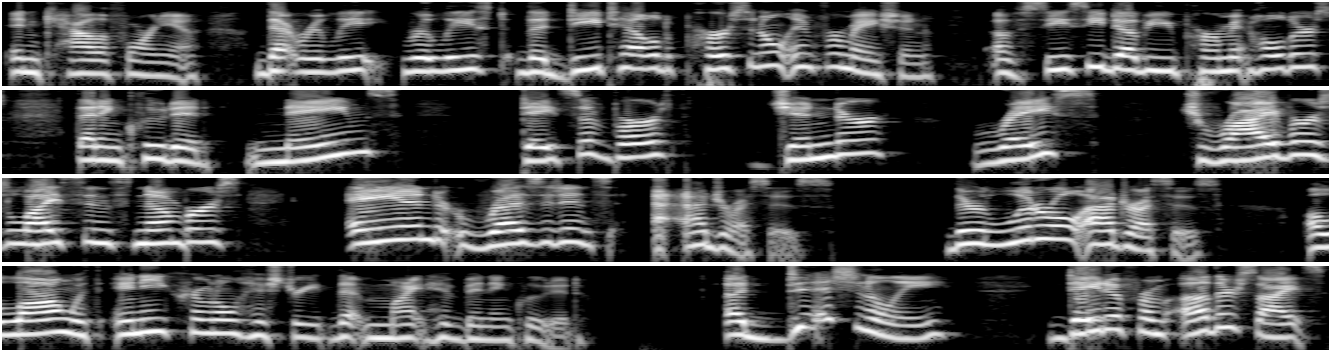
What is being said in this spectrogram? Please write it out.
in California that rele- released the detailed personal information of CCW permit holders that included names, dates of birth, gender, race, driver's license numbers, and residence addresses. Their literal addresses, along with any criminal history that might have been included. Additionally, Data from other sites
